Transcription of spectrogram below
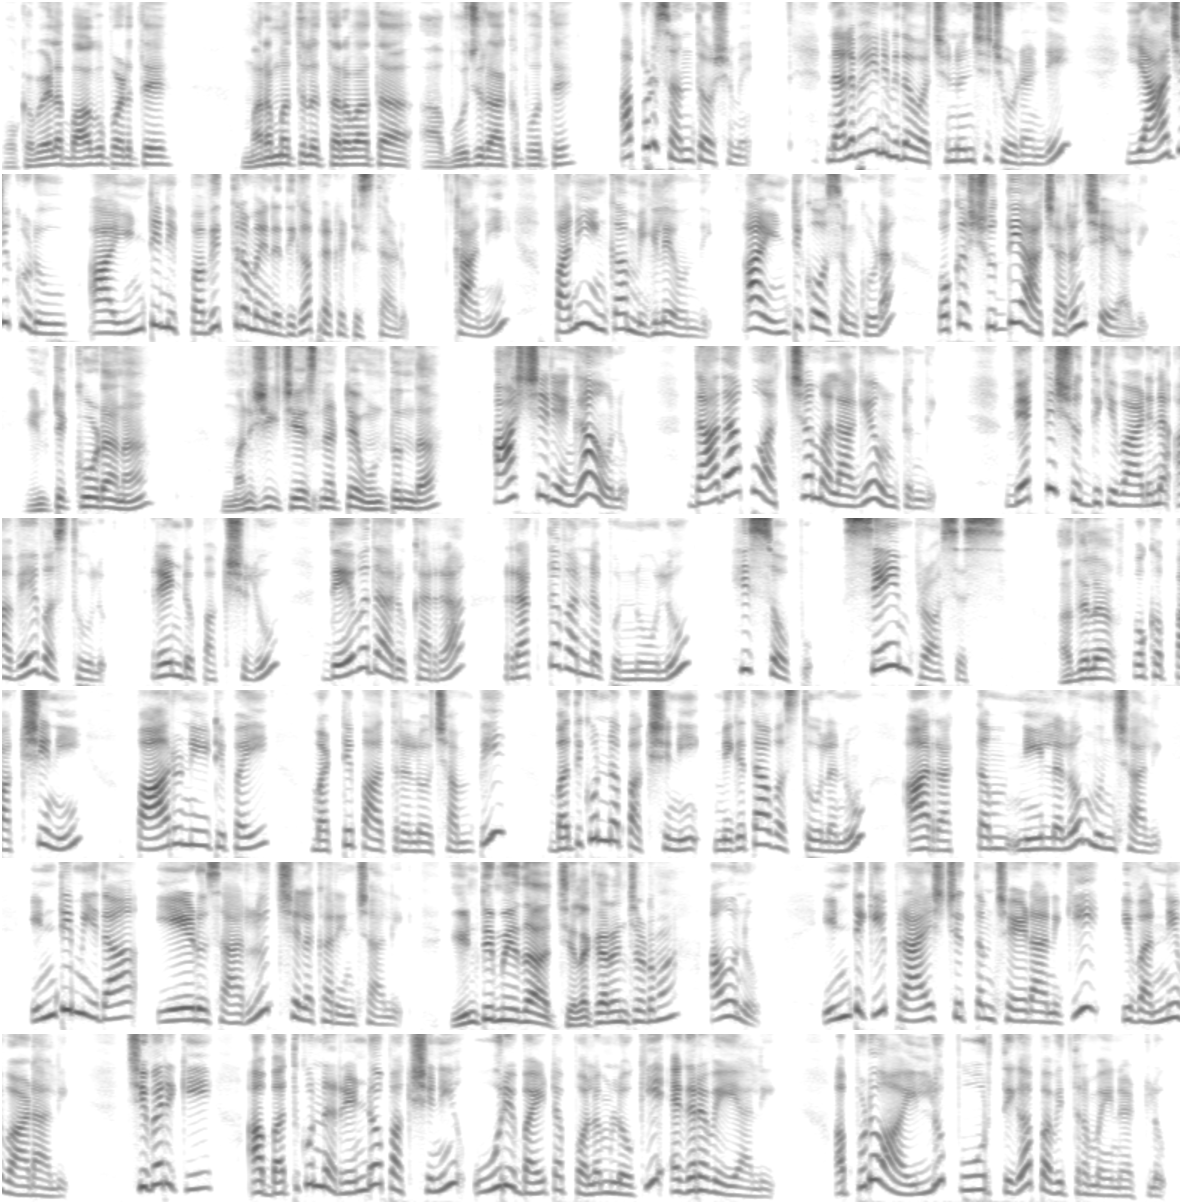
ఒకవేళ బాగుపడితే మరమ్మతుల తర్వాత ఆ బూజు రాకపోతే? అప్పుడు సంతోషమే. నలభై ఎనిమిదో నుంచి చూడండి. యాజకుడు ఆ ఇంటిని పవిత్రమైనదిగా ప్రకటిస్తాడు. కాని పని ఇంకా మిగిలే ఉంది. ఆ ఇంటి కోసం కూడా ఒక శుద్ధి ఆచారం చేయాలి. ఇంటిక్కూడానా మనిషికి చేసినట్టే ఉంటుందా? ఆశ్చర్యంగా అవును. దాదాపు అచ్చం అలాగే ఉంటుంది. వ్యక్తి శుద్ధికి వాడిన అవే వస్తువులు. రెండు పక్షులు దేవదారు కర్ర రక్తవర్ణపు నూలు హిస్సోపు. Same process. అదెలా? ఒక పక్షిని పారునీటిపై మట్టిపాత్రలో చంపి బతికున్న పక్షిని మిగతా వస్తువులను ఆ రక్తం నీళ్ళలో ముంచాలి. ఇంటిమీద ఏడుసార్లు చిలకరించాలి. ఇంటిమీద చిలకరించడమా? అవును. ఇంటికి ప్రాయశ్చిత్తం చేయడానికి ఇవన్నీ వాడాలి. చివరికి ఆ బతుకున్న రెండో పక్షిని ఊరి బయట పొలంలోకి ఎగరవేయాలి. అప్పుడు ఆ ఇల్లు పూర్తిగా పవిత్రమైనట్లు.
